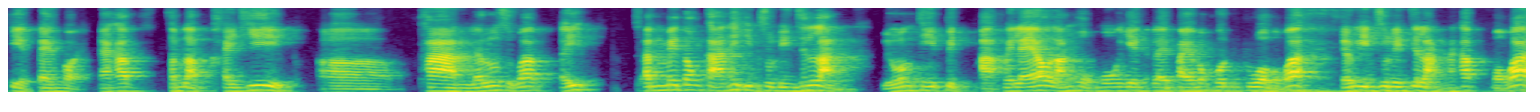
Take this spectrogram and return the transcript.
เปลี่ยนแปลงบ่อยนะครับสำหรับใครที่ทานแล้วรู้สึกว่าเอ้ยฉันไม่ต้องการให้อินซูลินฉันหลั่งหรือบางทีปิดปากไปแล้วหลังหกโมงเย็นอะไรไปบางคนกลัวบอกว่าเดี๋ยวอินซูลินจะหลั่งนะครับบอกว่า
